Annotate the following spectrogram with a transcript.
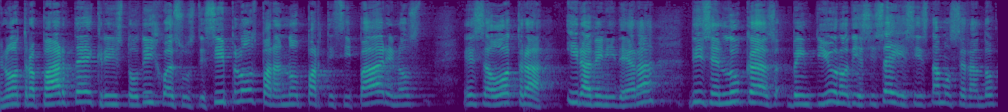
En otra parte, Cristo dijo a sus discípulos para no participar en esa otra ira venidera, dice en Lucas 21, 16, y estamos cerrando,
